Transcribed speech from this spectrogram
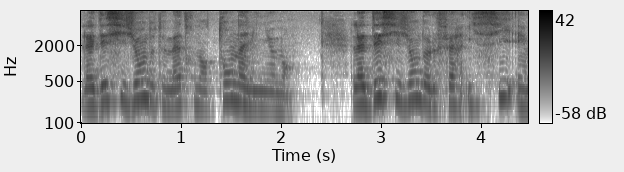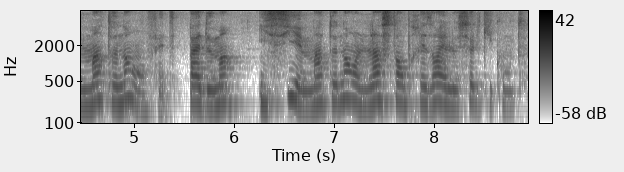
La décision de te mettre dans ton alignement. La décision de le faire ici et maintenant en fait, pas demain. Ici et maintenant, l'instant présent est le seul qui compte.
